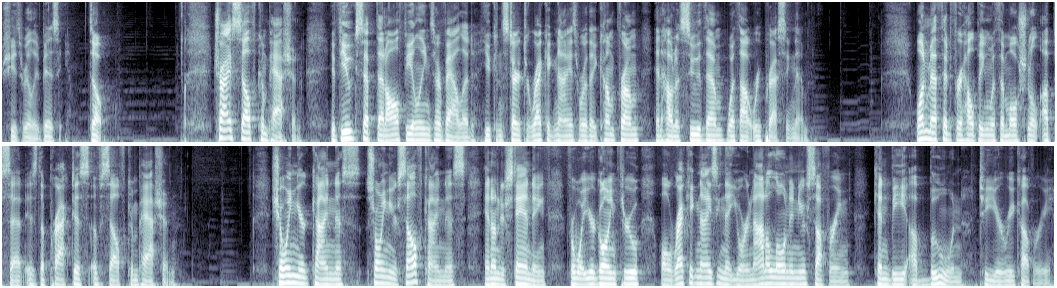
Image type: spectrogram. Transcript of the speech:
she's really busy. So try self compassion. If you accept that all feelings are valid, you can start to recognize where they come from and how to soothe them without repressing them. One method for helping with emotional upset is the practice of self compassion showing your kindness, showing yourself kindness and understanding for what you're going through while recognizing that you are not alone in your suffering can be a boon to your recovery.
